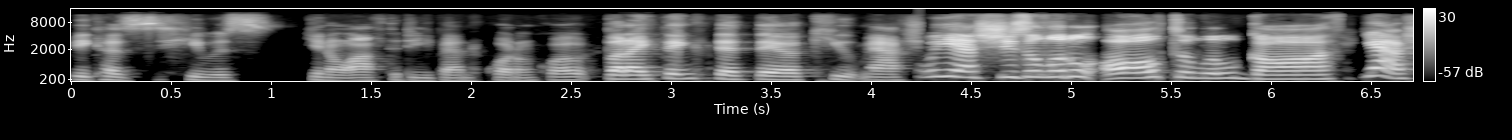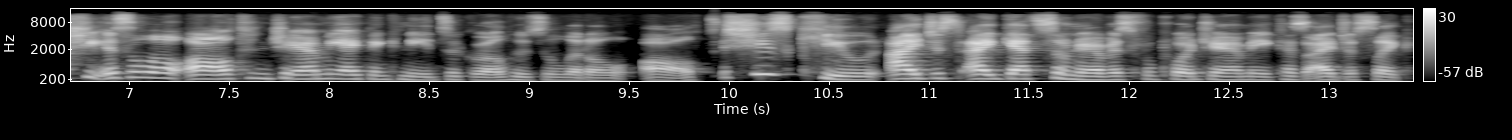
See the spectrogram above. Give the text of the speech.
because he was, you know, off the deep end, quote unquote. But I think that they're a cute match. Well, yeah, she's a little alt, a little goth. Yeah, she is a little alt, and Jeremy, I think, needs a girl who's a little alt. She's cute. I just, I get so nervous for poor Jeremy because I just like,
